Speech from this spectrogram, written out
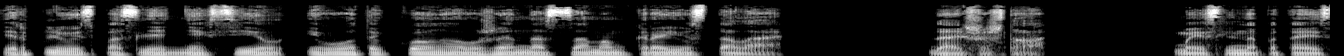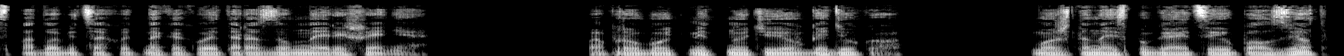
терплю из последних сил, и вот икона уже на самом краю стола. Дальше что? Мысленно пытаясь сподобиться хоть на какое-то разумное решение. Попробовать метнуть ее в гадюку? Может, она испугается и уползет?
